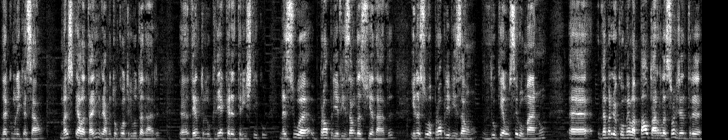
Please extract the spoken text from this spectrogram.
da comunicação, mas ela tem realmente um contributo a dar uh, dentro do que lhe é característico, na sua própria visão da sociedade e na sua própria visão do que é o ser humano, uh, da maneira como ela pauta as relações entre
